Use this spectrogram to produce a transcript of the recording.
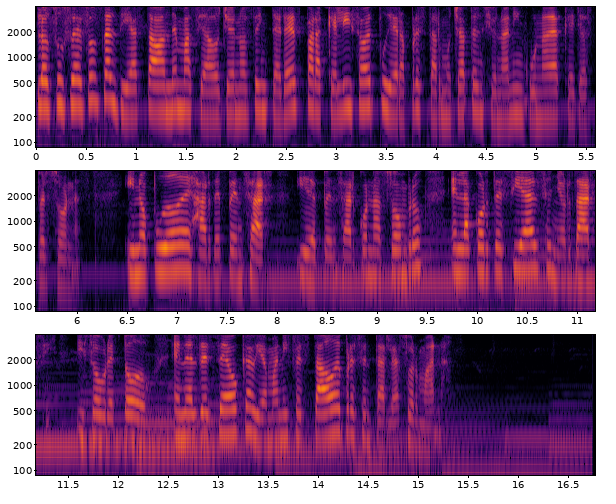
Los sucesos del día estaban demasiado llenos de interés para que Elizabeth pudiera prestar mucha atención a ninguna de aquellas personas, y no pudo dejar de pensar, y de pensar con asombro, en la cortesía del señor Darcy, y sobre todo en el deseo que había manifestado de presentarle a su hermana.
